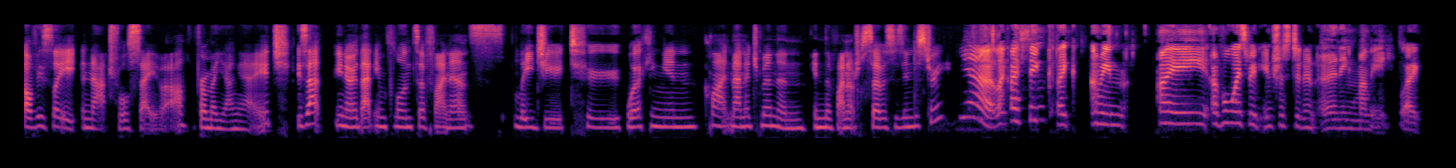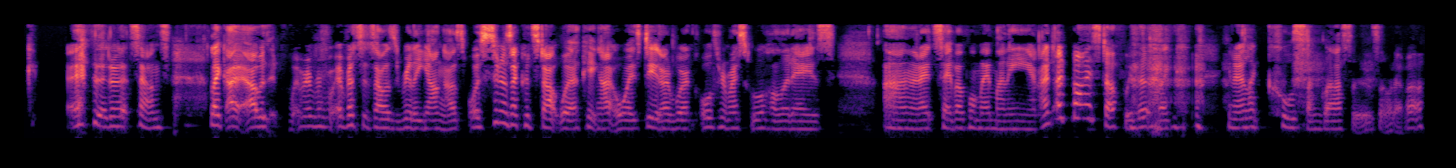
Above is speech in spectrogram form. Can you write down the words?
obviously a natural saver from a young age? Is that, you know, that influence of finance lead you to working in client management and in the financial services industry? Yeah, like I think like I mean, I I've always been interested in earning money. Like I know that sounds like I, I was ever, ever, since I was really young. I was as soon as I could start working, I always did. I'd work all through my school holidays, um, and I'd save up all my money and I'd, I'd buy stuff with it, like you know, like cool sunglasses or whatever.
